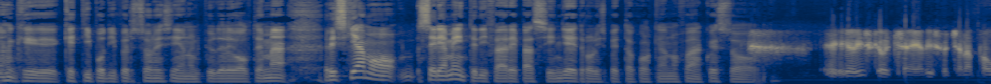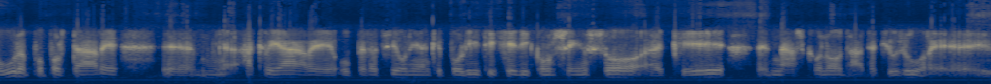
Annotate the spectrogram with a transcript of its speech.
che, che tipo di persone siano il più delle volte, ma rischiamo seriamente di fare passi indietro rispetto a qualche anno fa. Questo... Il rischio c'è, il rischio c'è, la paura può portare ehm, a creare operazioni anche politiche di consenso eh, che eh, nascono da, da chiusure. Il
